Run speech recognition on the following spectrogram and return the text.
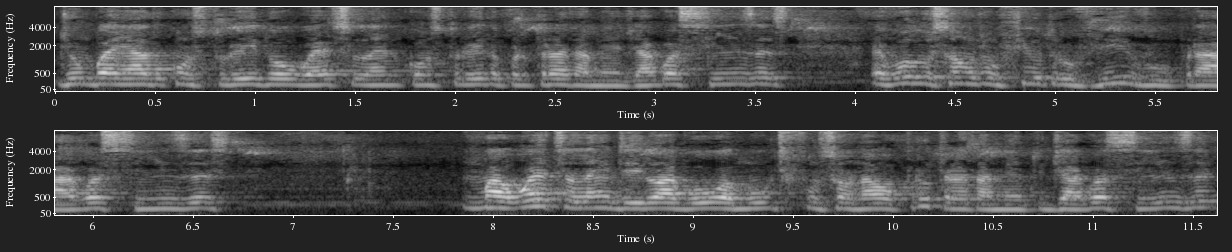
de um banhado construído ou wetland construído para o tratamento de águas cinzas, evolução de um filtro vivo para águas cinzas, uma wetland e lagoa multifuncional para o tratamento de água cinza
